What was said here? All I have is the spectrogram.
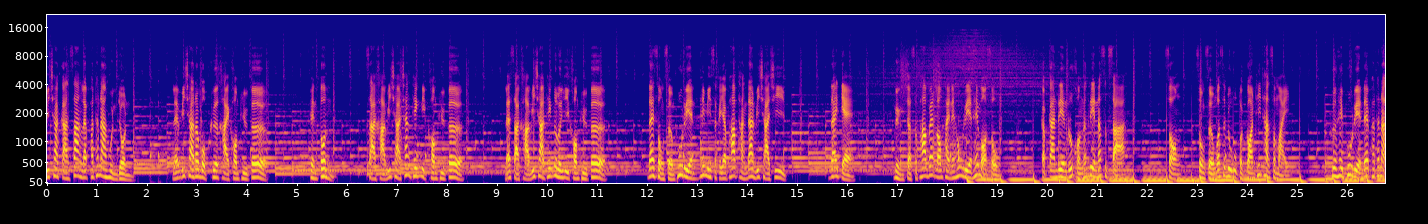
วิชาการสร้างและพัฒนาหุ่นยนต์ และวิชาระบบเครือข่ายคอมพิวเตอร์ เป็นต้น สาขาวิชาช่างเทคนิคคอมพิวเตอร์ และสาขาวิชาเทคโนโลยีคอมพิวเตอร์ ได้ส่งเสริมผู้เรียนให้มีศักยภาพทางด้านวิชาชีพ ได้แก่ 1. จัดสภาพแวดล้อมภายในห้องเรียนให้เหมาะสม กับการเรียนรู้ของนักเรียนนักศึกษา 2. ส่งเสริมวัสดุอุปกรณ์ที่ทันสมัย เพื่อให้ผู้เรียนได้พัฒนา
